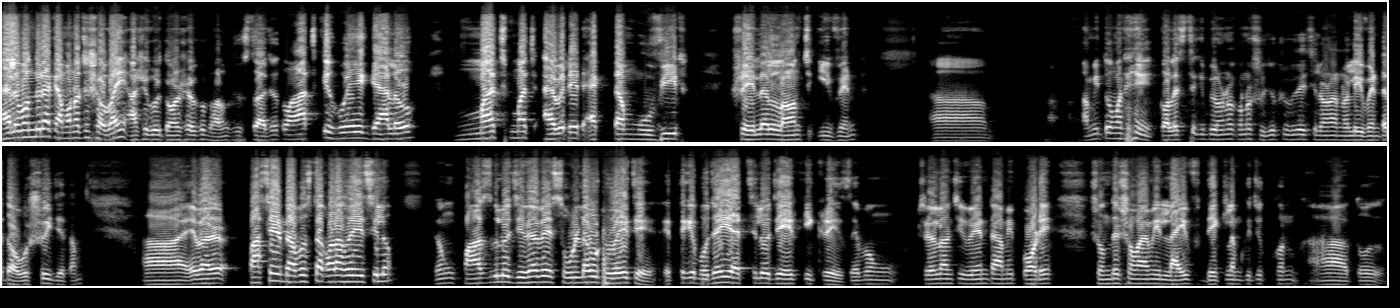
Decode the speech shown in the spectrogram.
হ্যালো বন্ধুরা, কেমন আছো সবাই? আশা করি তোমার সবাই খুব ভালো, সুস্থ আছো। তো আজকে হয়ে গেল মাচ মাচ অ্যাভেটেড একটা মুভির ট্রেলার লঞ্চ ইভেন্ট আমি তো মানে কলেজ থেকে বেরোনোর কোনো সুযোগ সুবিধা ছিল না নাহলে ইভেন্টটাতে অবশ্যই যেতাম। এবার পাসের ব্যবস্থা করা হয়েছিল এবং পাসগুলো যেভাবে সোল্ড আউট হয়েছে, এর থেকে বোঝাই যাচ্ছিল যে এর কি ক্রেজ এবং ট্রেলার লঞ্চ ইভেন্টটা আমি পরে সন্ধ্যের সময় আমি লাইভ দেখলাম কিছুক্ষণ তো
